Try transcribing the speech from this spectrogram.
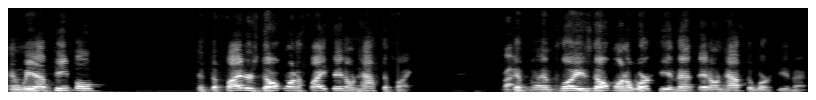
And we have people, if the fighters don't want to fight, they don't have to fight. Right. If my employees don't want to work the event, they don't have to work the event.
